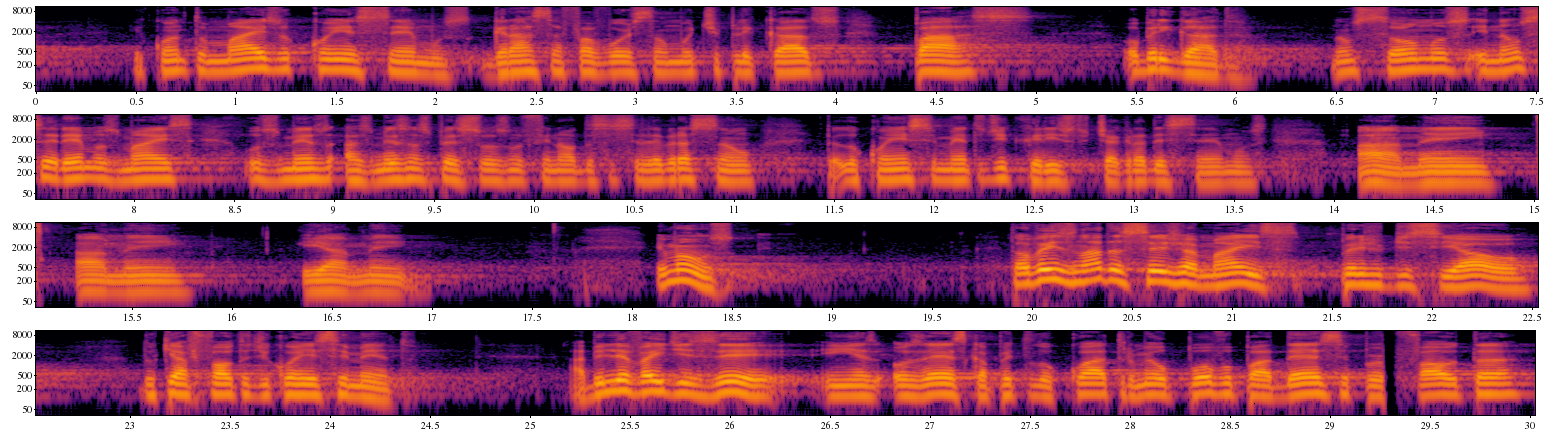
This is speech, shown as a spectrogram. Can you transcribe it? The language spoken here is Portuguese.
E quanto mais o conhecemos, graça a favor são multiplicados, paz. Obrigado. Não somos e não seremos mais mesmos, as mesmas pessoas no final dessa celebração. Pelo conhecimento de Cristo te agradecemos. Amém, amém e amém. Irmãos, talvez nada seja mais prejudicial do que a falta de conhecimento. A Bíblia vai dizer em Oséias capítulo 4: Meu povo padece por falta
